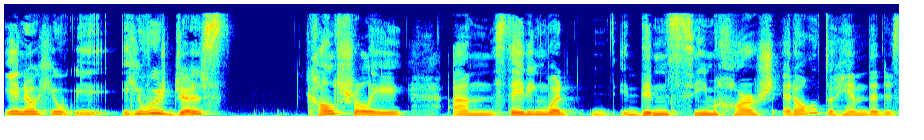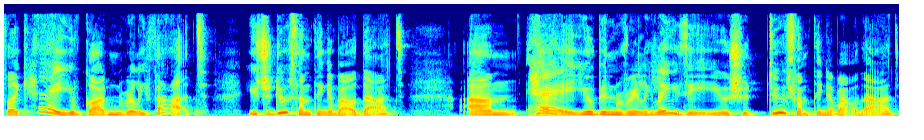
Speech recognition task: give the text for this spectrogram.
you know, he he was just culturally um, stating what didn't seem harsh at all to him that is like, hey, you've gotten really fat. You should do something about that. Um, hey, you've been really lazy. You should do something about that.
